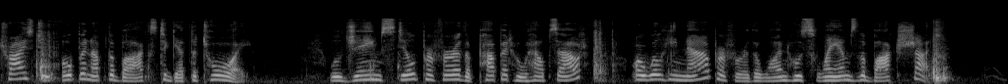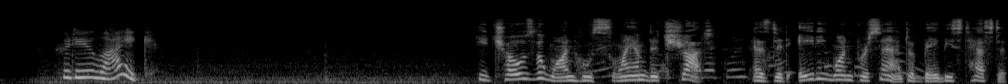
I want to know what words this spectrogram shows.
tries to open up the box to get the toy. Will James still prefer the puppet who helps out, or will he now prefer the one who slams the box shut? Who do you like? He chose the one who slammed it shut, as did 81% of babies tested.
